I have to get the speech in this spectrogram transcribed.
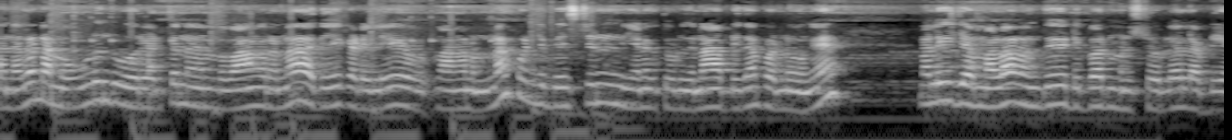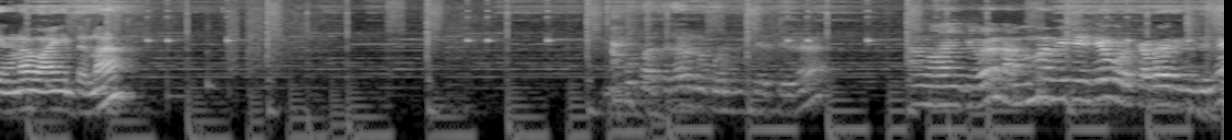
அதனால் நம்ம உளுந்து ஒரு இடத்த நம்ம வாங்குறோன்னா அதே கடையிலே வாங்கினோம்னா கொஞ்சம் பெஸ்ட்டுன்னு எனக்கு தோணுது. நான் அப்படி தான் பண்ணுவேங்க. மளிகை ஜாமான்லாம் வந்து டிபார்ட்மெண்ட் ஸ்டோரில் இல்லை அப்படி எங்கன்னா வாங்கிட்டேன்னா. உப்பு பத்திரம் இன்னும் கொஞ்சம் சேர்த்துக்கிறேன். அங்கே வாங்கிக்குவேன் நம்ம வீட்டுக்கிட்டே ஒரு கடை இருக்குதுங்க.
